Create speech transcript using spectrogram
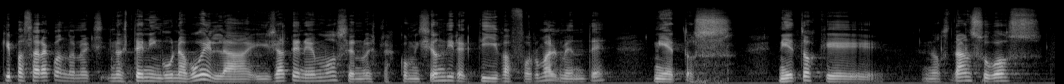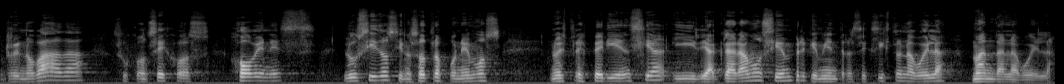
¿Qué pasará cuando no, esté ninguna abuela? Y ya tenemos en nuestra comisión directiva formalmente nietos, nietos que nos dan su voz renovada, sus consejos jóvenes, lúcidos, y nosotros ponemos nuestra experiencia y le aclaramos siempre que mientras existe una abuela, manda la abuela.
